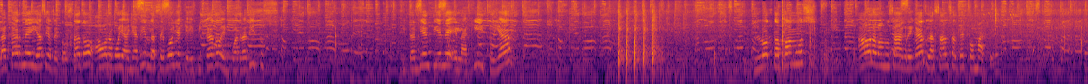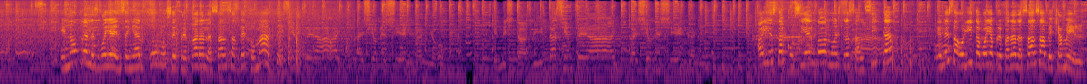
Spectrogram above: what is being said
La carne ya se ha retostado. Ahora voy a añadir la cebolla que he picado en cuadraditos. Y también tiene el ajito, ¿ya? Lo tapamos. Ahora vamos a agregar la salsa de tomate. En otra les voy a enseñar cómo se prepara la salsa de tomate. Ahí está cociendo nuestra salsita. En esta ollita voy a preparar la salsa bechamel.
